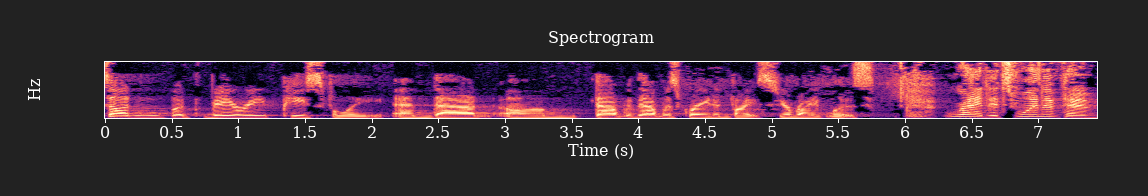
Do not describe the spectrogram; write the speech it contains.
sudden, but very peacefully, and that um, that that was great advice. You're right, Liz. Right. It's one of the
